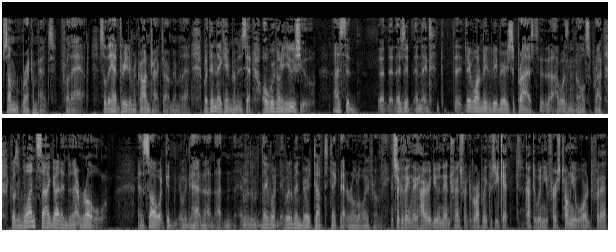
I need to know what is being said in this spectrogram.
some recompense for that. So they had three different contracts. I remember that. But then they came to me and said, "Oh, we're going to use you." I said, as if, and they they wanted me to be very surprised. I wasn't at all surprised because once I got into that role and saw what could would happen, I, I, it would have, they would it would have been very tough to take that role away from me. It's a good thing they hired you and then transferred to Broadway because you get got to win your first Tony Award for that.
